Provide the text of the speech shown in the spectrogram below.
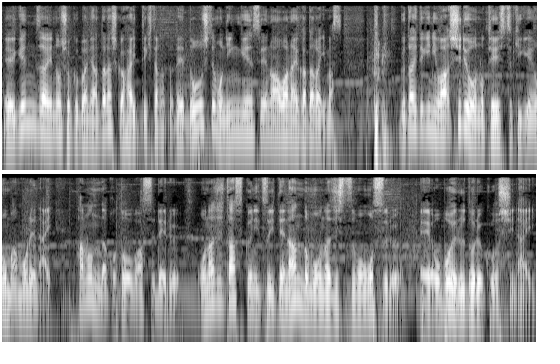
えー現在の職場に新しく入ってきた方で、どうしても人間性の合わない方がいます。具体的には、資料の提出期限を守れない。頼んだことを忘れる。同じタスクについて何度も同じ質問をする。えー覚える努力をしない。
